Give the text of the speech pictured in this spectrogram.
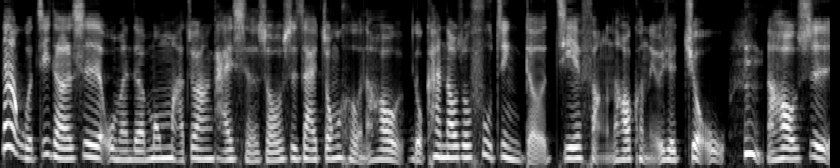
那我记得是我们的蒙马最刚开始的时候是在中和，然后有看到说附近的街坊，然后可能有一些旧物，嗯然后是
